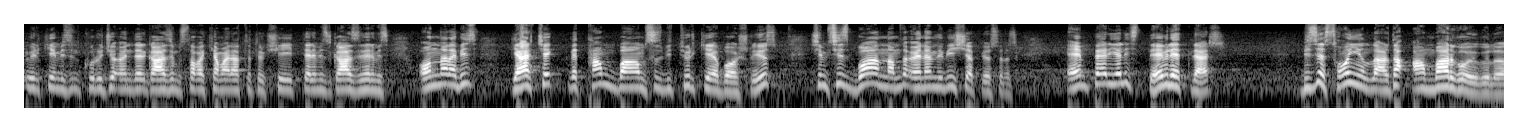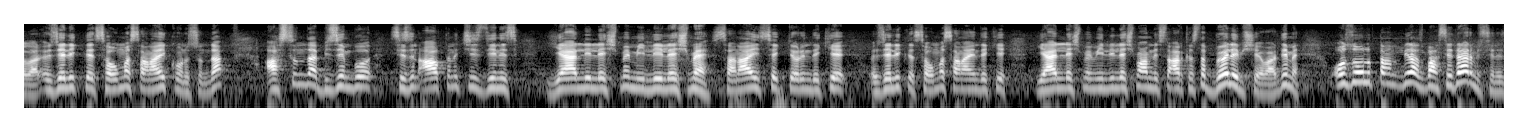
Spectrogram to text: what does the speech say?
ülkemizin kurucu önderi Gazi Mustafa Kemal Atatürk, şehitlerimiz, gazilerimiz onlara biz gerçek ve tam bağımsız bir Türkiye borçluyuz. Şimdi siz bu anlamda önemli bir iş yapıyorsunuz. Emperyalist devletler bize son yıllarda ambargo uyguluyorlar. Özellikle savunma sanayi konusunda. Aslında bizim bu sizin altını çizdiğiniz yerlileşme, millileşme, sanayi sektöründeki özellikle savunma sanayindeki yerleşme, millileşme hamlesinin arkasında böyle bir şey var değil mi? O zorluktan biraz bahseder misiniz?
